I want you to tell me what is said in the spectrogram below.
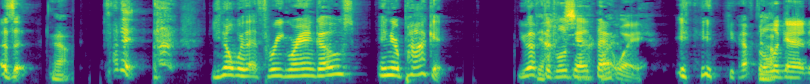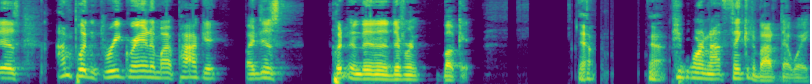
I said, Yeah. Cut it. You know where that three grand goes? In your pocket. You have yeah, to look exactly. at it that way. you have to yeah. look at it as I'm putting three grand in my pocket by just putting it in a different bucket. Yeah. Yeah. People are not thinking about it that way.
